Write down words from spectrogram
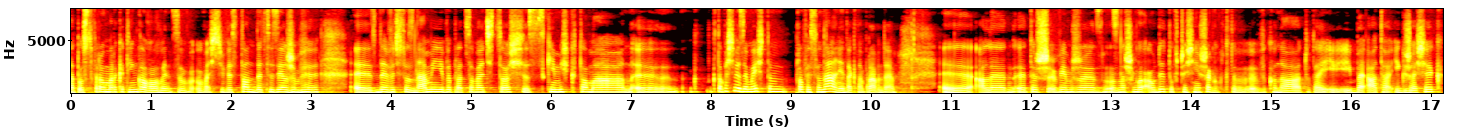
nad tą sferą marketingową, więc właściwie stąd decyzja, żeby y, zderzyć to z nami i wypracować coś z kimś, kto ma, y, kto właściwie zajmuje się tym profesjonalnie tak naprawdę. Ale też wiem, że z naszego audytu wcześniejszego, który wykonała tutaj i Beata i Grzesiek,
